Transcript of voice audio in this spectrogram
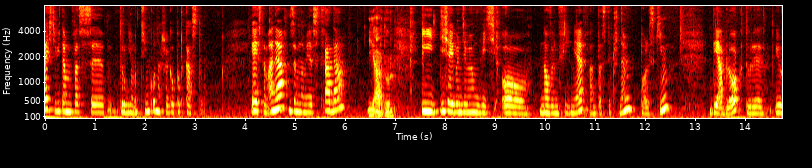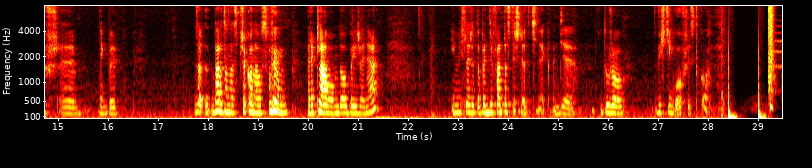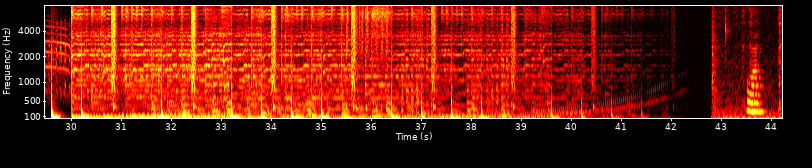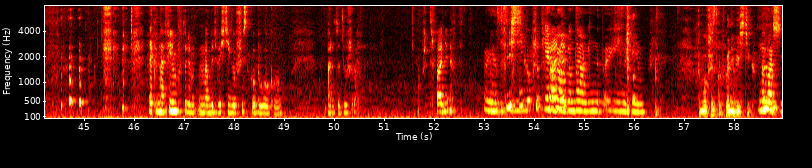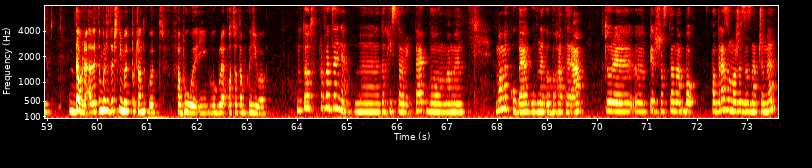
Cześć, witam Was w drugim odcinku naszego podcastu. Ja jestem Ania, ze mną jest Ada i Artur. I dzisiaj będziemy mówić o nowym filmie fantastycznym, polskim, Diablo, który już e, jakby za, bardzo nas przekonał swoją reklamą do obejrzenia. I myślę, że to będzie fantastyczny odcinek. Będzie dużo wyścigu o wszystko. Na film, w którym ma być wyścigu wszystko, było go bardzo dużo. O przetrwanie. Wyścig o przetrwanie. Ja chyba oglądałam inny, inny film. To było wszystko, tylko nie wyścig. No właśnie. Dobra, ale to może zacznijmy od początku, od fabuły i w ogóle o co tam chodziło. No to od wprowadzenia do historii, tak? Bo mamy, mamy Kubę, głównego bohatera, który y, pierwsza scena, bo od razu może zaznaczymy,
